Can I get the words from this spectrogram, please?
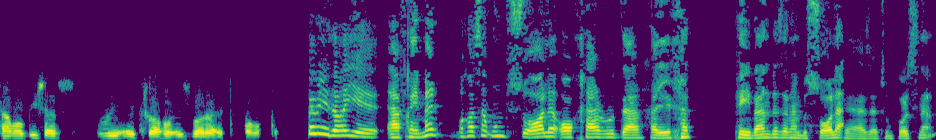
کم و بیش از روی اکراه و اجبار اتفاق افتاد. ببینید آقای افخیم من می‌خواستم اون سوال آخر رو در حقیقت پیوند بزنم به سوال که ازتون پرسیدم.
